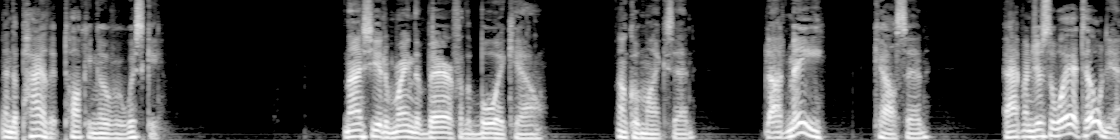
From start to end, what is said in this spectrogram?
and the pilot talking over whiskey. Nice of you to bring the bear for the boy, Cal, Uncle Mike said. Not me, Cal said. Happened just the way I told you.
